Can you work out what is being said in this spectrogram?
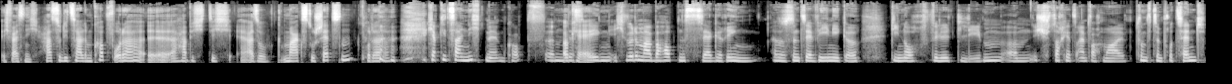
Ich weiß nicht, hast du die Zahl im Kopf oder äh, habe ich dich, also magst du schätzen? Oder? ich habe die Zahl nicht mehr im Kopf. Ähm, okay. Deswegen, ich würde mal behaupten, es ist sehr gering. Also es sind sehr wenige, die noch wild leben. Ähm, ich sage jetzt einfach mal 15 Prozent.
